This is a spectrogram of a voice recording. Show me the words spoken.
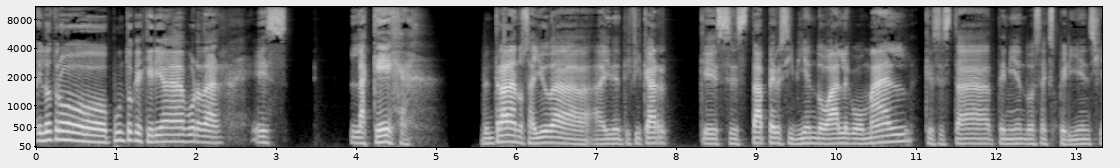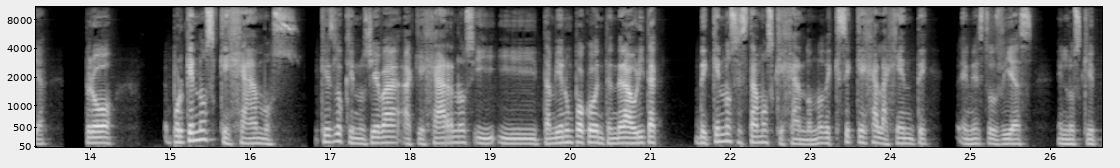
El otro punto que quería abordar es la queja. De entrada nos ayuda a identificar que se está percibiendo algo mal, que se está teniendo esa experiencia. Pero, ¿por qué nos quejamos? qué es lo que nos lleva a quejarnos y, también un poco entender ahorita de qué nos estamos quejando, ¿no? De qué se queja la gente en estos días en los que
